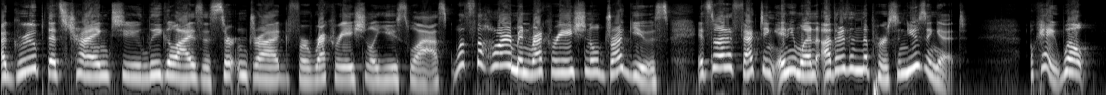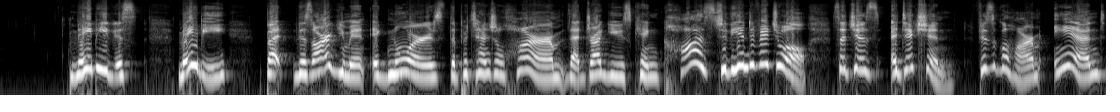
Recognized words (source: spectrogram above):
A group that's trying to legalize a certain drug for recreational use will ask, What's the harm in recreational drug use? It's not affecting anyone other than the person using it. Okay, well, maybe this, maybe, but this argument ignores the potential harm that drug use can cause to the individual, such as addiction, physical harm, and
